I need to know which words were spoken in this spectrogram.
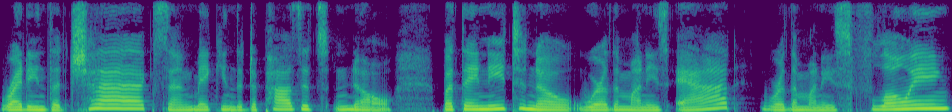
writing the checks and making the deposits? No, but they need to know where the money's at, where the money's flowing,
